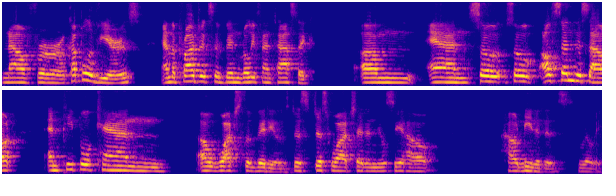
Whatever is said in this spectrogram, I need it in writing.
now for a couple of years, and the projects have been really fantastic. Um, and so, so I'll send this out, and people can uh, watch the videos. Just, just watch it, and you'll see how how neat it is, really.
